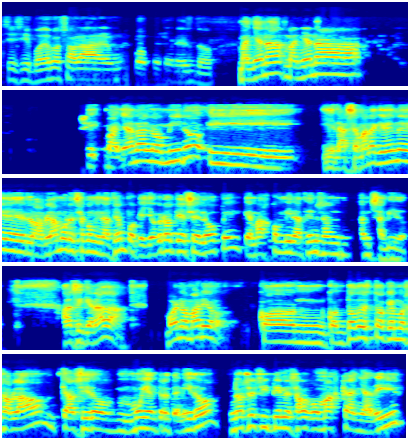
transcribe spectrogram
Sí, sí, podemos hablar un poco sobre esto. Mañana, mañana, sí, mañana lo miro y, y la semana que viene lo hablamos de esa combinación, porque yo creo que es el Open que más combinaciones han, han salido. Así que nada, bueno, Mario, con, con todo esto que hemos hablado, que ha sido muy entretenido, no sé si tienes algo más que añadir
